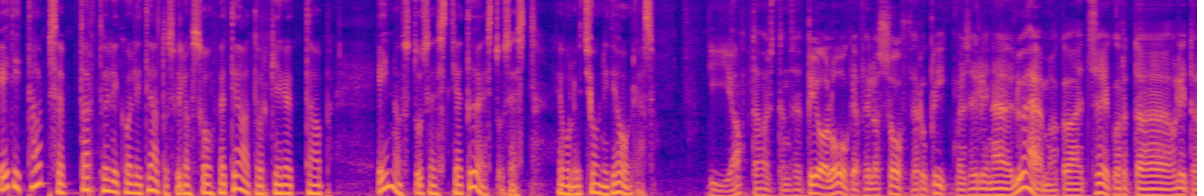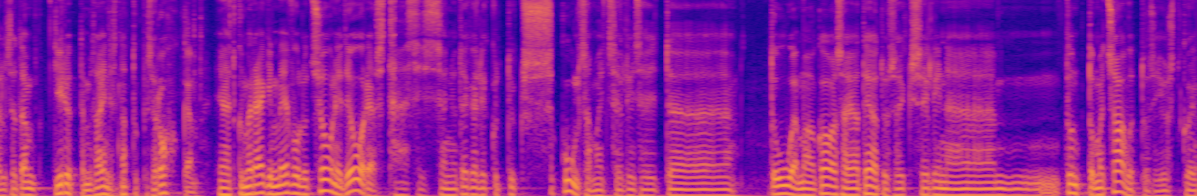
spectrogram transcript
Edith Alpsepp, Tartu Ülikooli teadusfilosoofia teadur, kirjutab ennustusest ja tõestusest evolutsiooniteoorias jah, tavaliselt on see bioloogia filosoofia rubriik meil selline lühem, aga et seekord äh, oli tal seda kirjutamisainest natukese rohkem. ja et kui me räägime evolutsiooniteooriast, siis see on ju tegelikult üks kuulsamaid selliseid äh, uuema kaasaja teaduse üks selline mm, tuntumaid saavutusi justkui,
